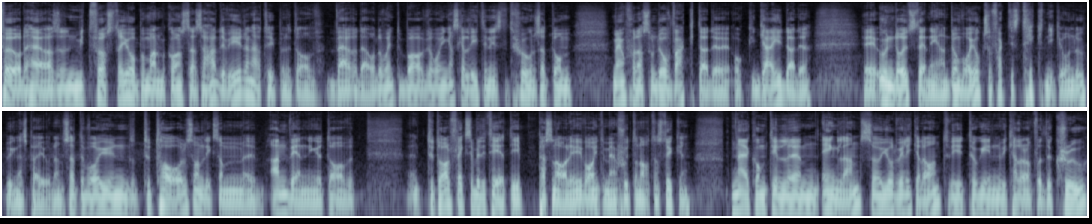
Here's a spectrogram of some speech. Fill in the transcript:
för det här. Alltså mitt första jobb på Malmö konstnär så hade vi den här typen av värdar. Och det var, inte bara, det var en ganska liten institution så att de människorna som då vaktade och guidade Eh, under utställningarna, de var ju också faktiskt tekniker under uppbyggnadsperioden. Så att det var ju en total sån liksom eh, användning utav en total flexibilitet i personalen. Vi var inte mer än 17-18 stycken. När jag kom till England så gjorde vi likadant. Vi tog in, vi kallade dem för The Crew.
